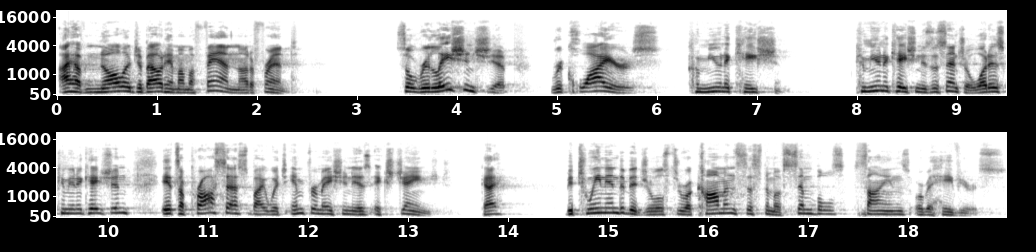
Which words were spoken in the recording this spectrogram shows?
I have knowledge about him. I'm a fan, not a friend. So, relationship requires communication. Communication is essential. What is communication? It's a process by which information is exchanged, okay? Between individuals through a common system of symbols, signs, or behaviors.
